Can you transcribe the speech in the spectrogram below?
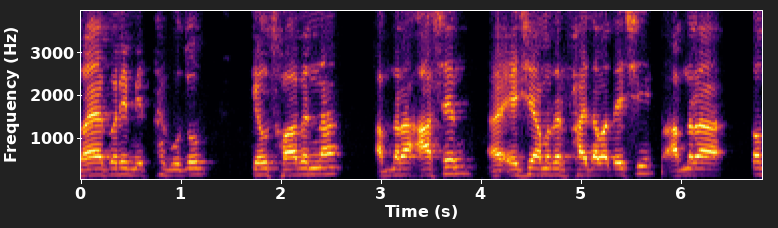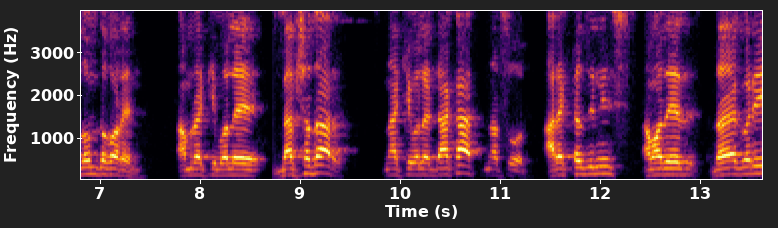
দয়া করে মিথ্যা গুজব কেউ ছড়াবেন না। আপনারা আসেন এসে আমাদের ফায়দাবাদ এসে আপনারা তদন্ত করেন। আমরা কি বলে ব্যবসাদার না কি বলে ডাকাত, না চোর? আরেকটা জিনিস, আমাদের দয়া করে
